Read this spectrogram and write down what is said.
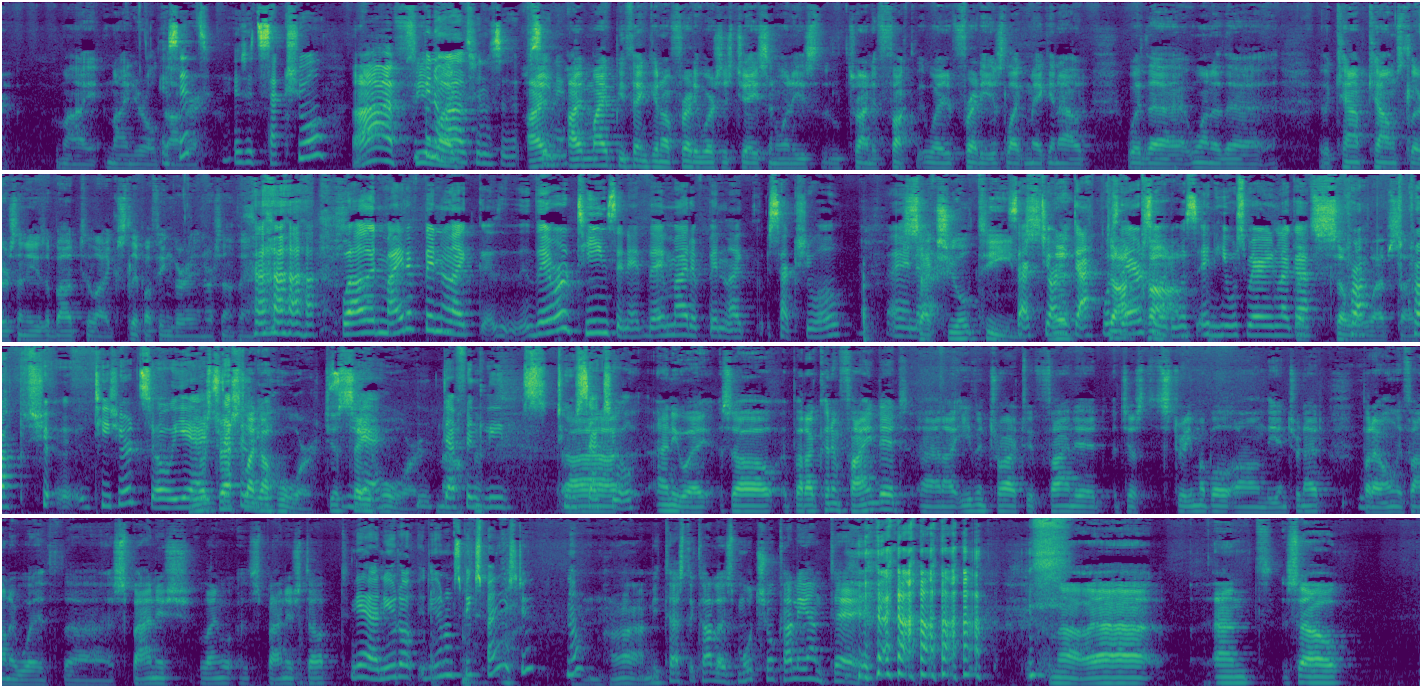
my nine-year-old daughter. Is daughter it? Is it sexual? i It's feel been a while like since I've seen I, it. I might be thinking of Freddy versus Jason when he's trying to fuck where Freddy is like making out with uh, one of the the camp counselors and he's about to like slip a finger in or something. well, it might have been like there were teens in it. They might have been like sexual. And, uh, Sexual teens. Sex Johnny The- Depp was there, so it was, and he was wearing like That's a so crop website. crop sh- uh, t-shirt. So yeah, He was dressed like a whore. Just say yeah, whore. No. Definitely too Uh, sexual. Anyway, so but I couldn't find it, and I even tried to find it just streamable on the internet, but I only found it with uh, Spanish language, Spanish dubbed. Yeah, and you don't you don't speak Spanish, do you? No. Ah, mi testicle es mucho caliente. no, uh, and so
